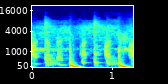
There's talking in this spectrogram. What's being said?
I got that. I, I, I.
